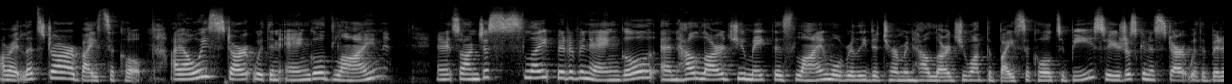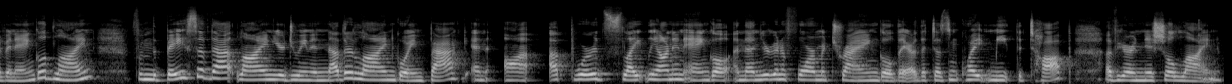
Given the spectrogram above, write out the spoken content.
All right, let's draw our bicycle. I always start with an angled line and it's on just a slight bit of an angle and how large you make this line will really determine how large you want the bicycle to be. So you're just going to start with a bit of an angled line. From the base of that line, you're doing another line going back and on, upwards slightly on an angle and then you're going to form a triangle there that doesn't quite meet the top of your initial line.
